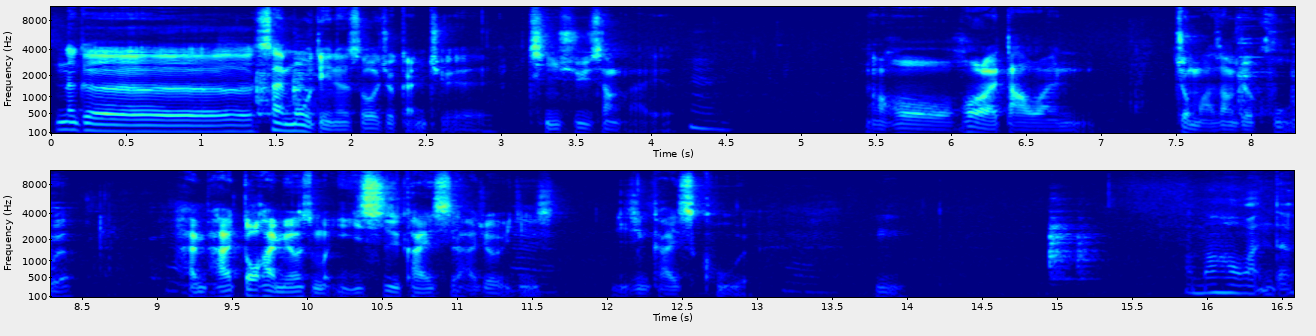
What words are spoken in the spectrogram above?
那个赛末点的时候就感觉情绪上来了，嗯，然后后来打完就马上就哭了，还还都还没有什么仪式开始，他就已经已经开始哭了，嗯，还蛮好玩的。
